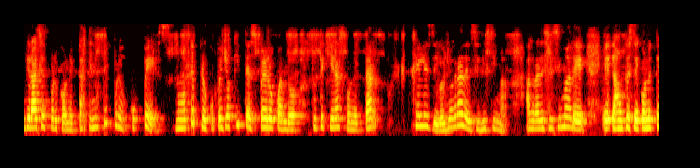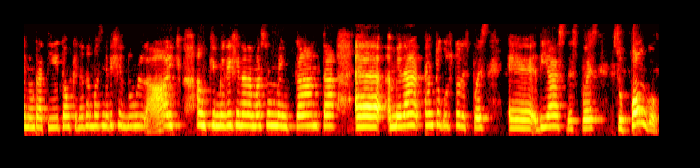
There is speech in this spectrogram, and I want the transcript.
Gracias por conectarte. No te preocupes, no te preocupes. Yo aquí te espero cuando tú te quieras conectar. ¿Qué les digo? Yo agradecidísima, agradecidísima de, eh, aunque se conecten un ratito, aunque nada más me dejen un like, aunque me dejen nada más un me encanta, eh, me da tanto gusto después, eh, días después, supongo,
